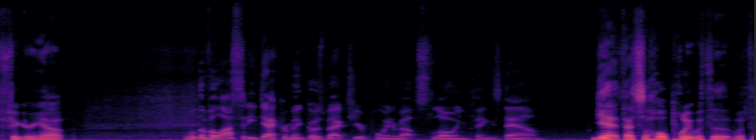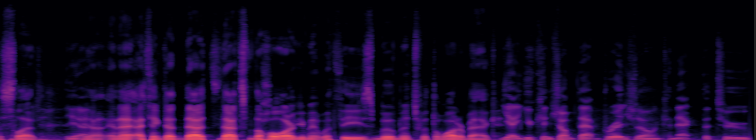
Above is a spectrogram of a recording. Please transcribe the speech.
figuring out. Well, the velocity decrement goes back to your point about slowing things down. Yeah, that's the whole point with the with the sled. Yeah. Yeah, and I, I think that that's that's the whole argument with these movements with the water bag. Yeah, you can jump that bridge though and connect the two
